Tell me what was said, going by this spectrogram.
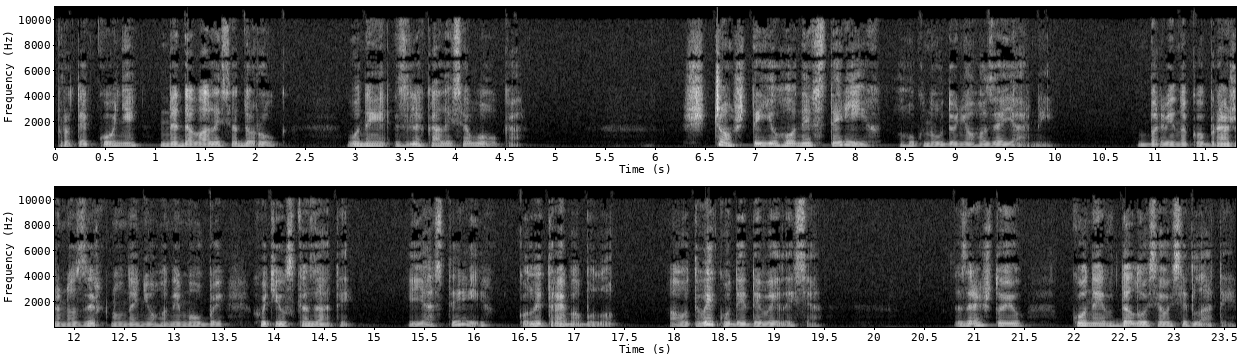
Проте коні не давалися до рук. Вони злякалися вовка. Що ж ти його не встеріг? гукнув до нього заярний. Барвінок ображено зиркнув на нього, немов би хотів сказати Я стеріг, коли треба було. А от ви куди дивилися? Зрештою, коней вдалося осідлати.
